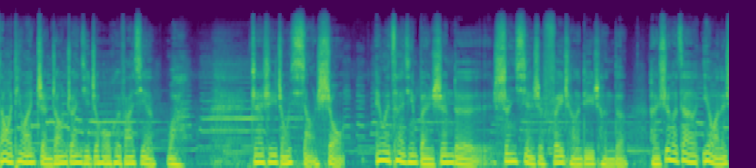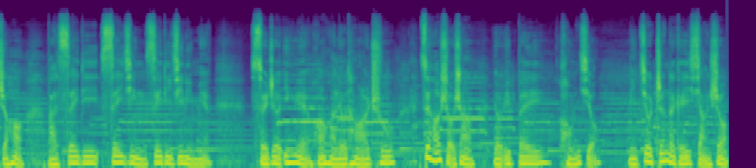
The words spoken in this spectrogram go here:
当我听完整张专辑之后，会发现哇，真的是一种享受。因为蔡琴本身的声线是非常低沉的，很适合在夜晚的时候把 CD 塞进 CD 机里面，随着音乐缓缓流淌而出。最好手上有一杯红酒，你就真的可以享受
